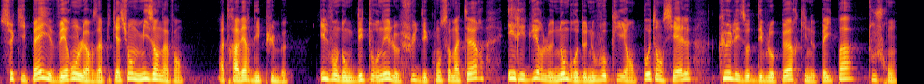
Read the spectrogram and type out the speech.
Ceux qui payent verront leurs applications mises en avant, à travers des pubs. Ils vont donc détourner le flux des consommateurs et réduire le nombre de nouveaux clients potentiels que les autres développeurs qui ne payent pas toucheront.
